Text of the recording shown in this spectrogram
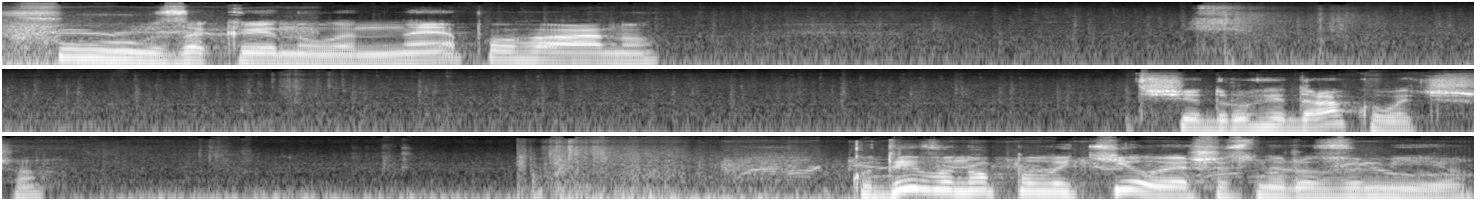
Фу, закинули непогано. Ще другий Дракула, чи що? Куди воно полетіло, я щось не розумію.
